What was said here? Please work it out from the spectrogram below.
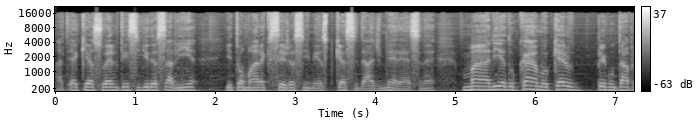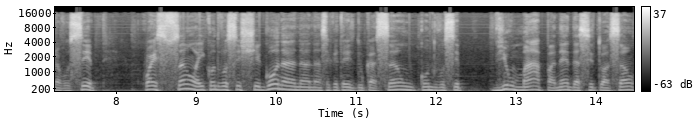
Até aqui a Suelen tem seguido essa linha e tomara que seja assim mesmo, porque a cidade merece, né? Maria do Carmo, eu quero perguntar para você quais são aí, quando você chegou na, na, na Secretaria de Educação, quando você viu o mapa né, da situação,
